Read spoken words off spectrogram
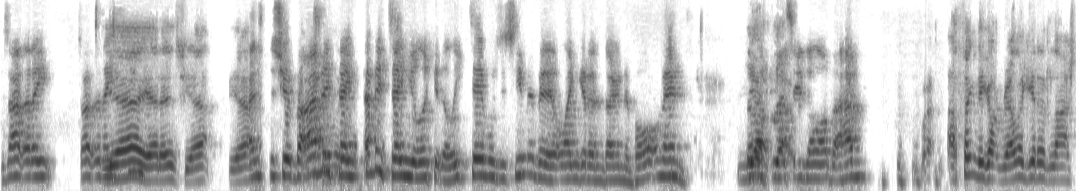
Is that the right Is that the right yeah, team? yeah, it is. Yeah, yeah. Institute, but every time, every time you look at the league tables, you seem to be lingering down the bottom end. Yeah, yeah. says a lot about him. I think they got relegated last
